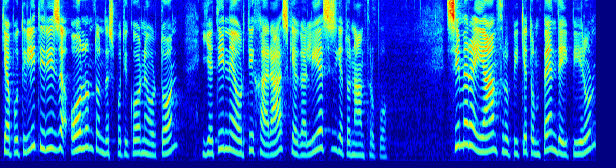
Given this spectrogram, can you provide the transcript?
και αποτελεί τη ρίζα όλων των δεσποτικών εορτών, γιατί είναι εορτή χαράς και αγαλίασης για τον άνθρωπο. Σήμερα οι άνθρωποι και των πέντε υπήρων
